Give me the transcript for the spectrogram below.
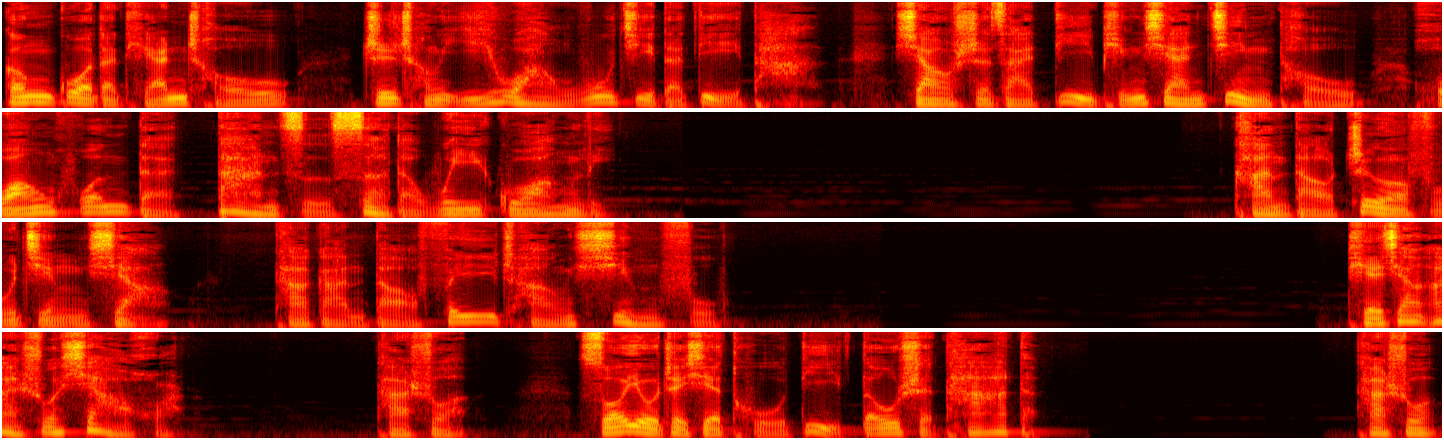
耕过的田畴织成一望无际的地毯，消失在地平线尽头黄昏的淡紫色的微光里。看到这幅景象，他感到非常幸福。铁匠爱说笑话，他说：“所有这些土地都是他的。”他说：“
